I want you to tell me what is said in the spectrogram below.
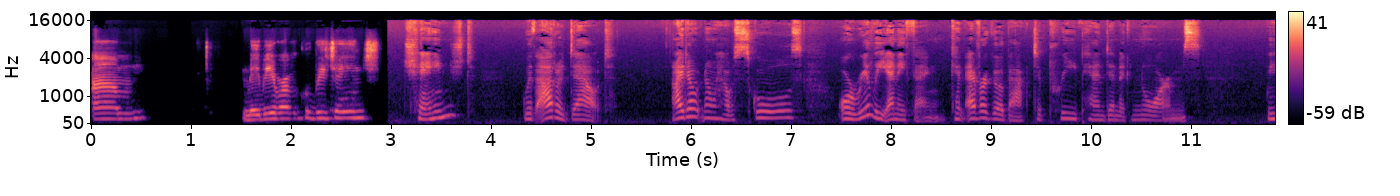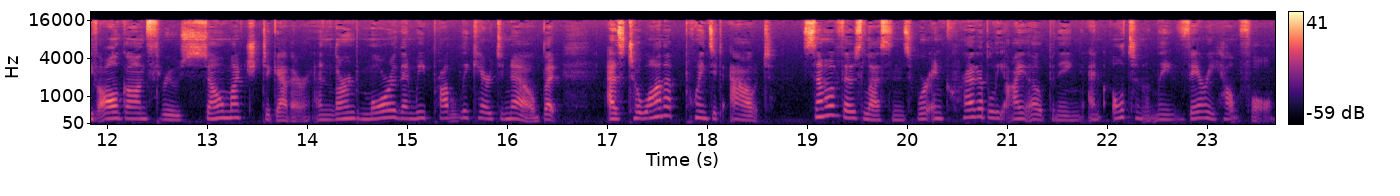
um maybe irrevocably changed. Changed? Without a doubt. I don't know how schools, or really anything, can ever go back to pre pandemic norms. We've all gone through so much together and learned more than we probably cared to know, but as Towana pointed out, some of those lessons were incredibly eye opening and ultimately very helpful.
